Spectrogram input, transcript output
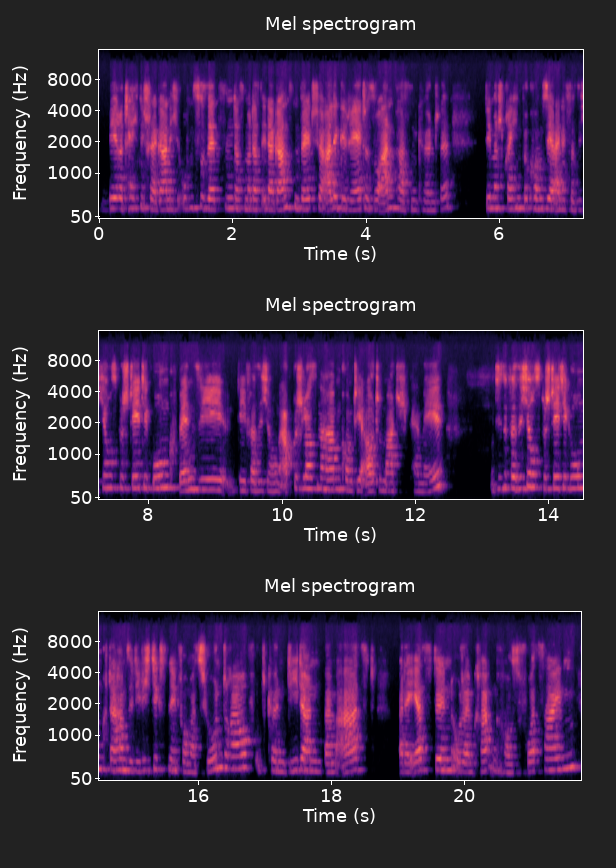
wäre technisch ja gar nicht umzusetzen, dass man das in der ganzen Welt für alle Geräte so anpassen könnte. Dementsprechend bekommen Sie eine Versicherungsbestätigung. Wenn Sie die Versicherung abgeschlossen haben, kommt die automatisch per Mail. Und diese Versicherungsbestätigung, da haben Sie die wichtigsten Informationen drauf und können die dann beim Arzt, bei der Ärztin oder im Krankenhaus vorzeigen.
